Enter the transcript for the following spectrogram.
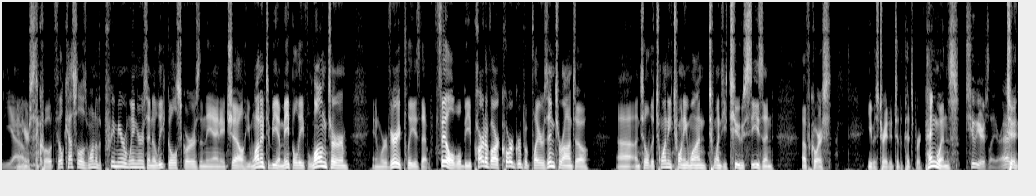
Yeah. And here's the quote Phil Kessel is one of the premier wingers and elite goal scorers in the NHL. He wanted to be a Maple Leaf long term, and we're very pleased that Phil will be part of our core group of players in Toronto uh, until the 2021 22 season. Of course, he was traded to the Pittsburgh Penguins Two years later, right? two,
